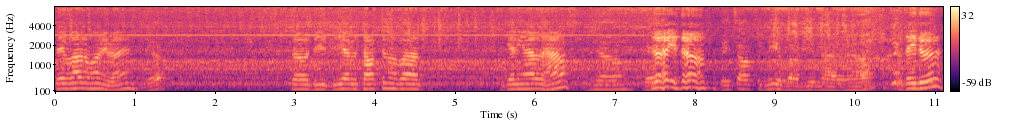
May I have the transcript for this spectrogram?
save a lot of money, right? Yep. So do you, do you ever talk to them about getting out of the house? No. No, you don't. they talk to me about getting out of the house. They do?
